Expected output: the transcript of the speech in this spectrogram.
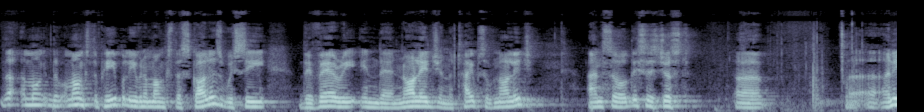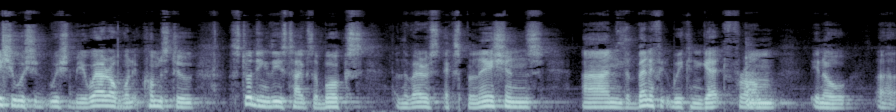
that among the, amongst the people, even amongst the scholars, we see they vary in their knowledge and the types of knowledge. And so this is just uh, uh, an issue we should, we should be aware of when it comes to studying these types of books and the various explanations and the benefit we can get from, you know, uh,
